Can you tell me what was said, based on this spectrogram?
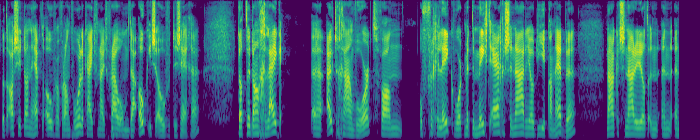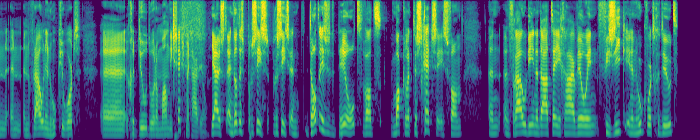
Dat als je het dan hebt over verantwoordelijkheid vanuit vrouwen om daar ook iets over te zeggen, dat er dan gelijk eh, uitgegaan wordt van, of vergeleken wordt met de meest erge scenario die je kan hebben. Namelijk het scenario dat een, een, een, een, een vrouw in een hoekje wordt eh, geduwd door een man die seks met haar wil. Juist, en dat is precies, precies. En dat is het beeld wat makkelijk te schetsen is van een, een vrouw die inderdaad tegen haar wil in fysiek in een hoek wordt geduwd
